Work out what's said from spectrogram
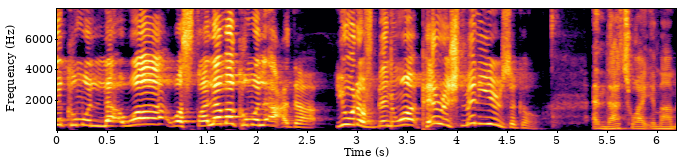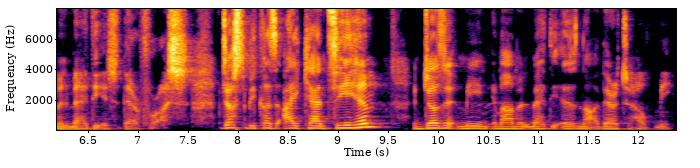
بِكُمُ اللَّأْوَى وَاصْطَلَمَكُمُ الْأَعْدَاء You would have been what? Perished many years ago. And that's why Imam al-Mahdi is there for us. Just because I can't see him doesn't mean Imam al-Mahdi is not there to help me.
